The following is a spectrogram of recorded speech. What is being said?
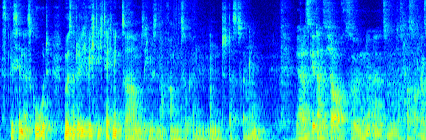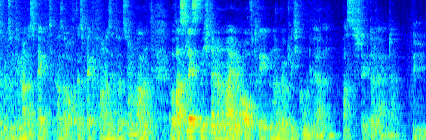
Das bisschen ist gut, nur ist natürlich wichtig, Techniken zu haben, um sich ein bisschen abfangen zu können und das zu erkennen. Ja, das geht dann sicher auch so in, äh, zum, das passt auch ganz gut zum Thema Respekt, also auch Respekt vor einer Situation haben. Aber was lässt mich dann an meinem Auftreten dann wirklich gut werden? Was steckt da dahinter? Mhm.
